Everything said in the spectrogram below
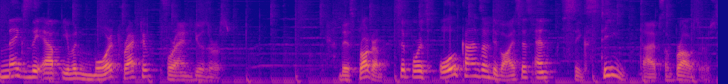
makes the app even more attractive for end users. This program supports all kinds of devices and 16 types of browsers.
